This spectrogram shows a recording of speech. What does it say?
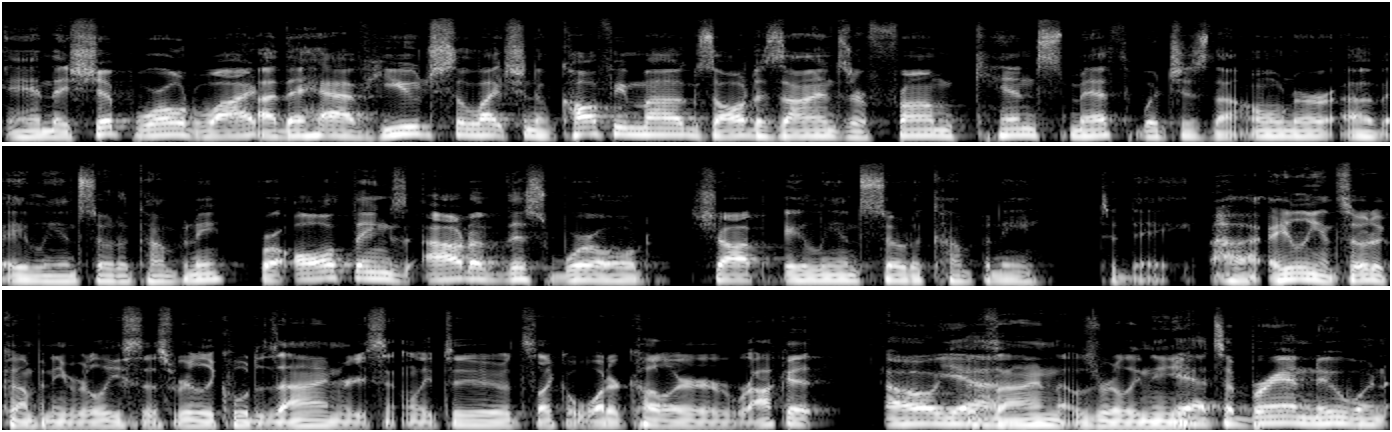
and they ship worldwide. Uh, they have huge selection of coffee mugs. All designs are from Ken Smith, which is the owner of Alien Soda Company. For all things out of this world, shop Alien Soda Company today. Uh, Alien Soda Company released this really cool design recently too. It's like a watercolor rocket Oh yeah. design that was really neat. Yeah, it's a brand new one.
